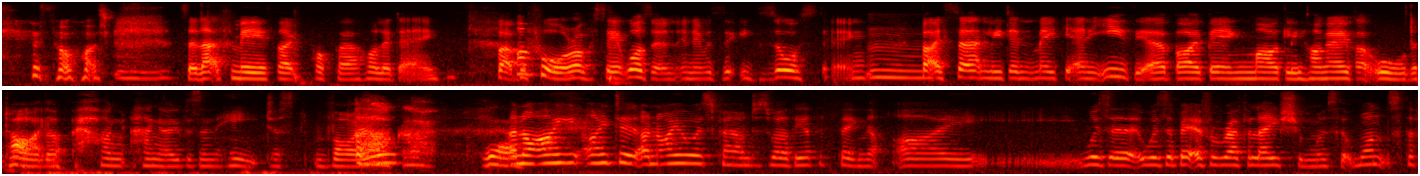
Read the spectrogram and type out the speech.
it's not much. Mm. So that for me is like proper holiday. But Oh. before, obviously, it wasn't, and it was exhausting. Mm. But I certainly didn't make it any easier by being mildly hungover all the Oh, time. the hang- hangovers and the heat just vile. god. Yeah. And I, I did, and I always found as well the other thing that I was a was a bit of a revelation was that once the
